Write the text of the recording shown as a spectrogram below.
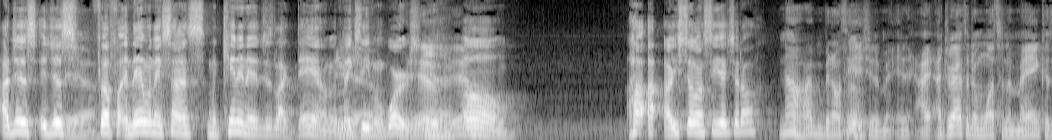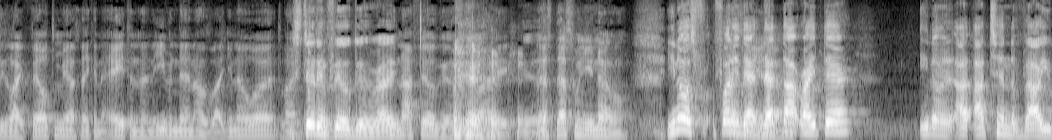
I just it just Yeah. felt fun. And then when they signed McKinnon, it's just like, damn, it makes it even worse. Yeah, yeah. Um, how, are you still on CH at all? No, I haven't been on CH. in a. And I, I drafted him once in the main because he like fell to me. I think in the eighth, and then even then I was like, you know what? Like, Still didn't feel good, right? Did not feel good. It's Like, That's that's when you know. You know, it's funny That's that that know. thought right there. You know, I, I tend to value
